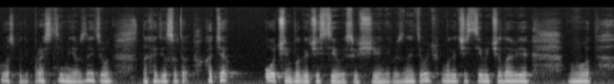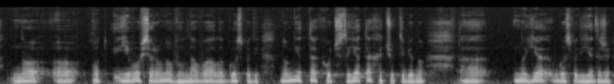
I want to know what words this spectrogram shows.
Господи, прости меня. Вы знаете, он находился в... том, Хотя очень благочестивый священник, вы знаете, очень благочестивый человек, вот. Но э, вот его все равно волновало, Господи, но мне так хочется, я так хочу к Тебе, но, э, но я, Господи, я даже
